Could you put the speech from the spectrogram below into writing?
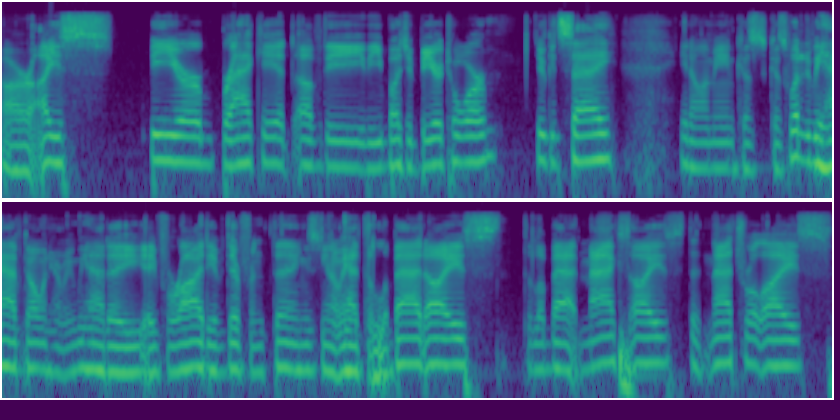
our ice beer bracket of the the budget beer tour, you could say. You know, I mean, because because what did we have going here? I mean, we had a, a variety of different things. You know, we had the Labatt Ice, the Labatt Max Ice, the Natural Ice,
